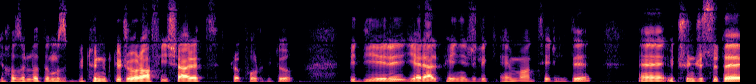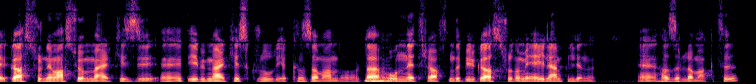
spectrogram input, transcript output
e, hazırladığımız bütünlüklü coğrafi işaret raporuydu. Bir diğeri yerel peynircilik envanteriydi. E, üçüncüsü de gastronomasyon merkezi e, diye bir merkez kuruldu yakın zamanda orada. Hı hı. Onun etrafında bir gastronomi eylem planı e, hazırlamaktı.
